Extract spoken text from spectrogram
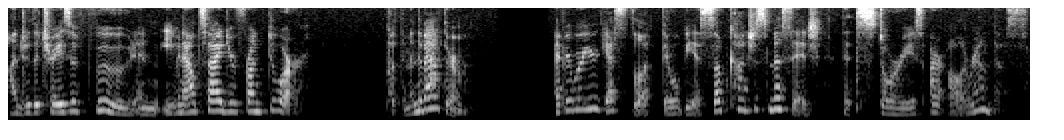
under the trays of food and even outside your front door. Put them in the bathroom. Everywhere your guests look, there will be a subconscious message that stories are all around us.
